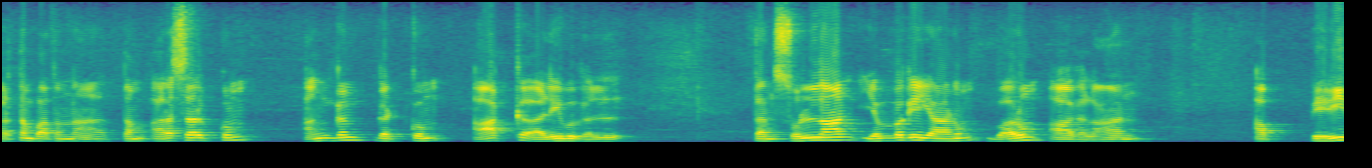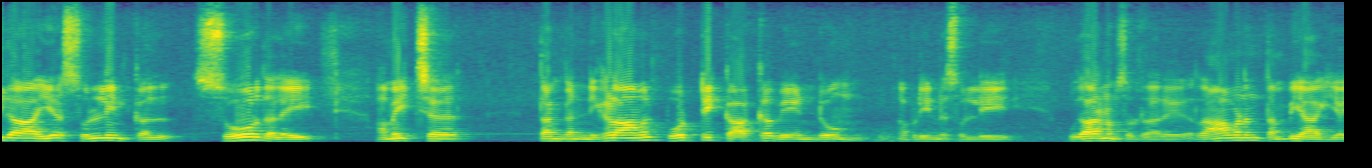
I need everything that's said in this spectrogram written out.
அர்த்தம் பார்த்தோம்னா தம் அரசர்க்கும் அங்கங்கட்கும் ஆக்க அழிவுகள் தன் சொல்லான் எவ்வகையானும் வரும் ஆகலான் அப்பெரிதாய சொல்லின்கள் சோர்தலை அமைச்சர் தங்கள் நிகழாமல் போற்றி காக்க வேண்டும் அப்படின்னு சொல்லி உதாரணம் சொல்கிறாரு ராவணன் தம்பி ஆகிய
